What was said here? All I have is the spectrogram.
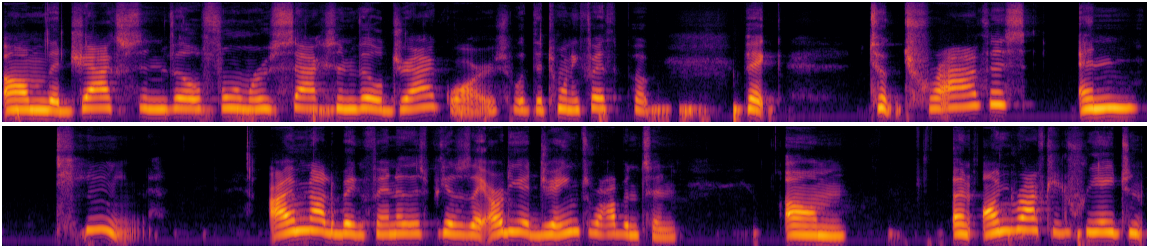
Um, the Jacksonville, former Saxonville Jaguars with the 25th pick took Travis Etienne. I'm not a big fan of this because they already had James Robinson, um, an undrafted free agent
